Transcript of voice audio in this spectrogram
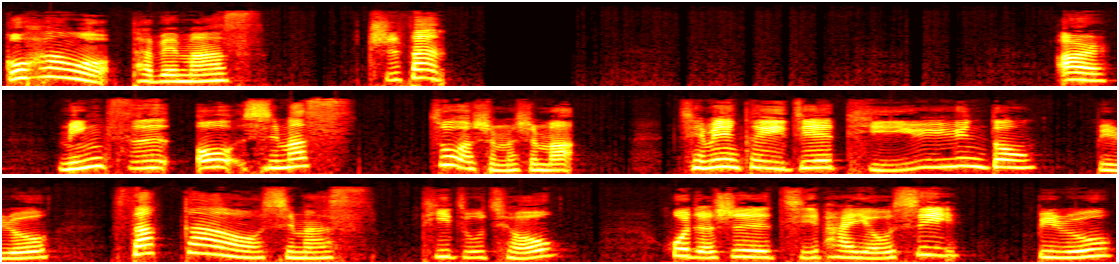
ご飯を食べます，吃饭。二，名词 o します，做什么什么，前面可以接体育运动，比如サッカーをします，踢足球，或者是棋牌游戏，比如。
